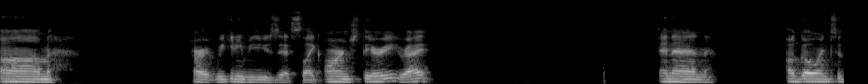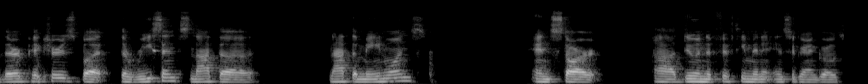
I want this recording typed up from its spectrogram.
Um, all right, we can even use this like Orange Theory, right? And then I'll go into their pictures, but the recents, not the not the main ones, and start uh doing the 15 minute Instagram growth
